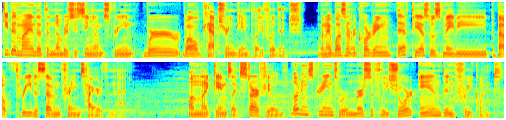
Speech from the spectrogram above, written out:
Keep in mind that the numbers you're seeing on screen were while capturing gameplay footage. When I wasn't recording, the FPS was maybe about 3 to 7 frames higher than that. Unlike games like Starfield, loading screens were mercifully short and infrequent.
